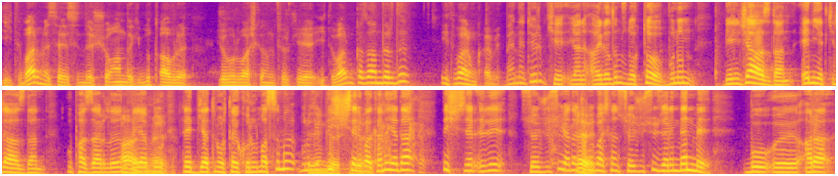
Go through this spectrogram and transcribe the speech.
itibar meselesinde şu andaki bu tavrı Cumhurbaşkanı Türkiye'ye itibar mı kazandırdı? İtibar mı kaybetti? Ben de diyorum ki yani ayrıldığımız nokta o. Bunun birinci ağızdan, en yetkili ağızdan bu pazarlığın Anladım, veya bu evet. reddiyatın ortaya konulması mı? Bunu Sizin bir Dışişleri Bakanı ya da Dışişleri Sözcüsü ya da Evet. Cumhurbaşkanı Sözcüsü üzerinden mi bu e, ara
